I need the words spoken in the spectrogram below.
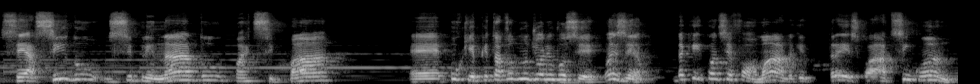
ser assíduo, disciplinado, participar. É, por quê? Porque está todo mundo de olho em você. Um exemplo, daqui quando você formar, daqui 3, 4, 5 anos,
